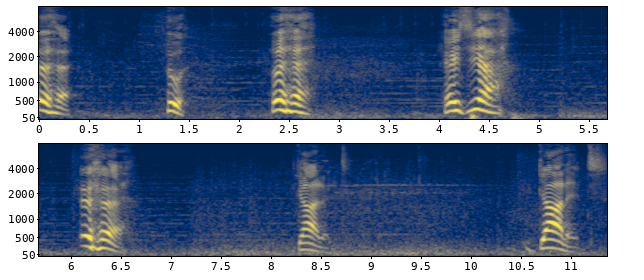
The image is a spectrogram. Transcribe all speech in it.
Uh-huh. Who? Uh-huh. Here's ya. Uh-huh. Got it. Got it.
